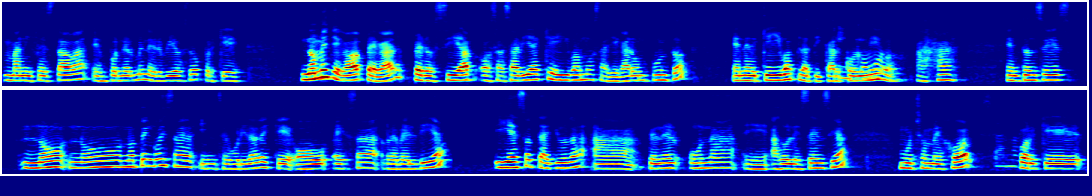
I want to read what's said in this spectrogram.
manifestaba en ponerme nervioso porque no me llegaba a pegar, pero sí, a- o sea, sabía que íbamos a llegar a un punto en el que iba a platicar Incómodo. conmigo. Ajá. Entonces, no, no, no tengo esa inseguridad de que, o esa rebeldía, y eso te ayuda a tener una eh, adolescencia mucho mejor sana. porque,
